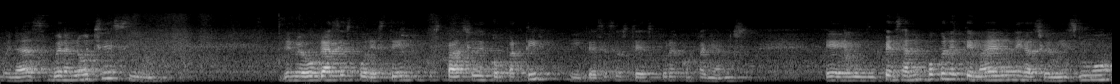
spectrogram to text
Buenas, buenas noches y de nuevo gracias por este espacio de compartir y gracias a ustedes por acompañarnos. Eh, pensando un poco en el tema del negacionismo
